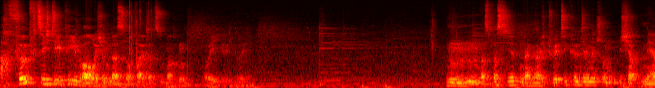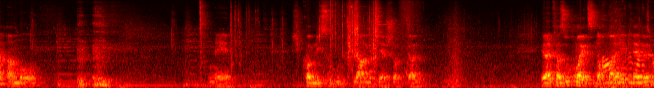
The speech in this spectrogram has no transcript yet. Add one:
Ach, 50 TP brauche ich, um das noch weiterzumachen. Ui, Hm, was passiert denn? Dann habe ich Critical Damage und ich habe mehr Ammo. nee. Ich komme nicht so gut klar mit der Shotgun. Ja, dann versuchen wir jetzt nochmal den Level.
